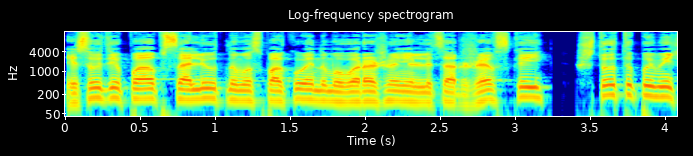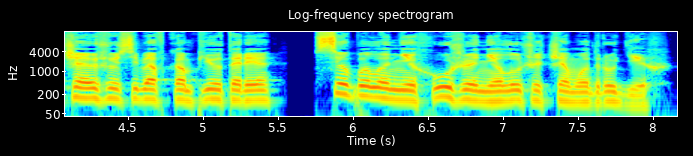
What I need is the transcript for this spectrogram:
И судя по абсолютному спокойному выражению лица Ржевской, что-то помечающее себя в компьютере, все было не хуже, не лучше, чем у других.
